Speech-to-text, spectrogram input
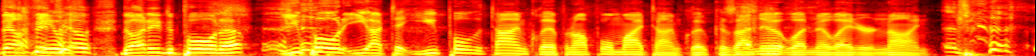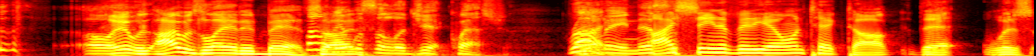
Now, was- do I need to pull it up? You pulled you. I take you pull the time clip, and I'll pull my time clip because I knew it wasn't no later than nine. Oh, it was. I was laying in bed, Well, so it I, was a legit question. Right. I mean, this I is, seen a video on TikTok that was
